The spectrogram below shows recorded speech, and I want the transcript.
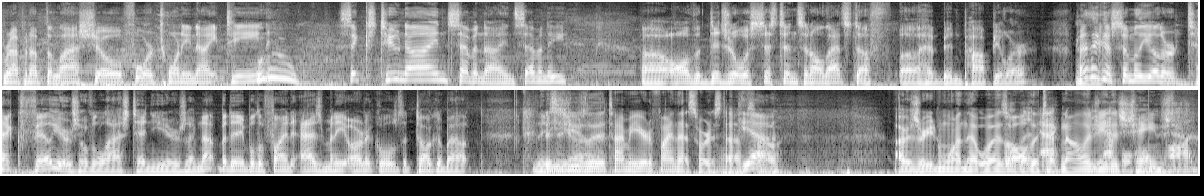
wrapping up the last show for 2019. 629 7970. Uh, all the digital assistants and all that stuff uh, have been popular. I think of some of the other tech failures over the last 10 years. I've not been able to find as many articles that talk about the. This is uh, usually the time of year to find that sort of stuff. Yeah. So. I was reading one that was Oh, all the, App- technology the that's Apple changed HomePod. over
